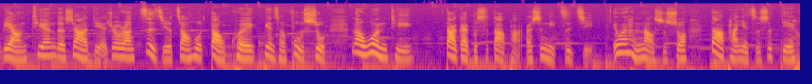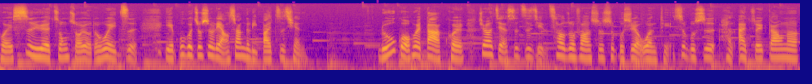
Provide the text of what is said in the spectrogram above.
两天的下跌就让自己的账户倒亏变成负数，那问题大概不是大盘，而是你自己。因为很老实说，大盘也只是跌回四月中所有的位置，也不过就是两三个礼拜之前。如果会大亏，就要检视自己的操作方式是不是有问题，是不是很爱追高呢？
